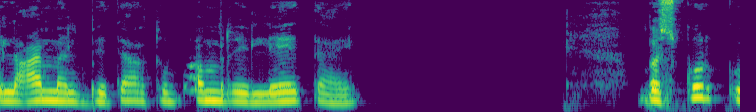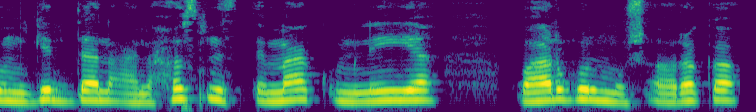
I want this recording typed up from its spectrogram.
العمل بتاعته بأمر الله تعالى. بشكركم جدا على حسن استماعكم ليا وأرجو المشاركة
